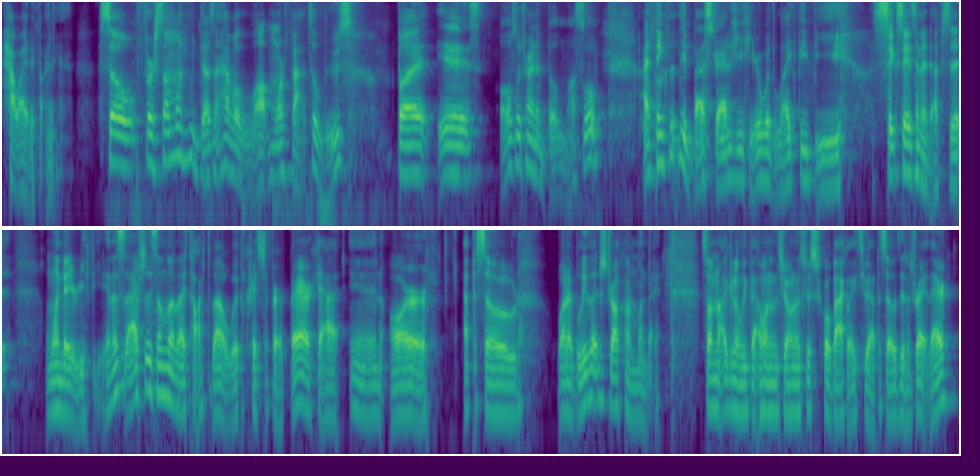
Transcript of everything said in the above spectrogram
how I define it. So, for someone who doesn't have a lot more fat to lose, but is also trying to build muscle, I think that the best strategy here would likely be six days in a deficit, one day refeed. And this is actually something that I talked about with Christopher Barakat in our episode, what I believe that just dropped on Monday. So I'm not going to link that one in the show notes. Just scroll back like two episodes and it's right there.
